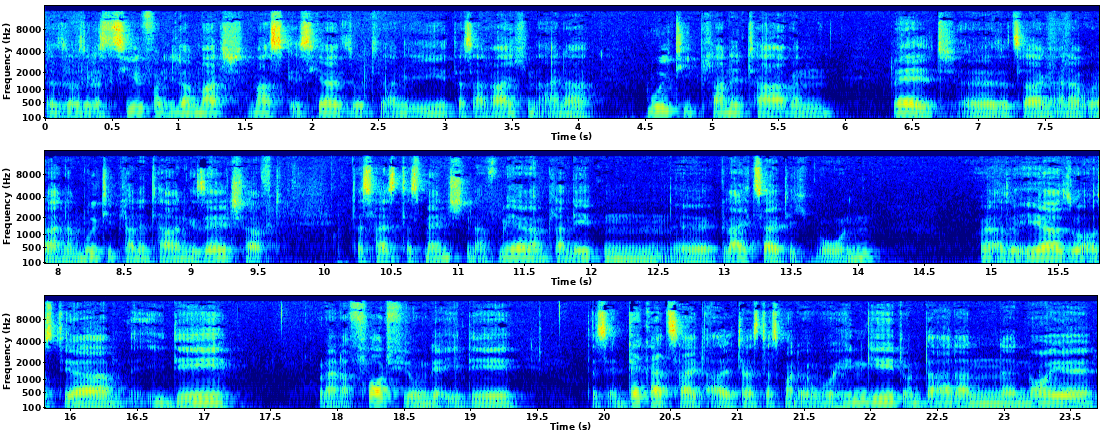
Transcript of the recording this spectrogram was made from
Äh, also, also, das Ziel von Elon Musk ist ja sozusagen die, das Erreichen einer multiplanetaren Welt, sozusagen einer oder einer multiplanetaren Gesellschaft. Das heißt, dass Menschen auf mehreren Planeten gleichzeitig wohnen also eher so aus der Idee oder einer Fortführung der Idee des Entdeckerzeitalters, dass man irgendwo hingeht und da dann neue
